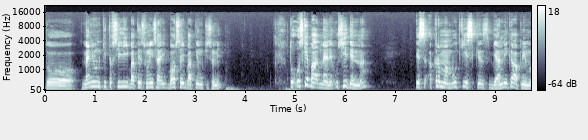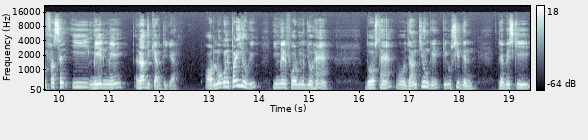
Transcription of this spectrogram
تو میں نے ان کی تفصیلی باتیں سنی ساری، بہت ساری باتیں ان کی سنی۔ تو اس کے بعد میں نے اسی دن نا اس اکرم محمود کی اس بیانی کا اپنی مفصل ای میل میں رد کر دیا۔ اور لوگوں نے پڑھی ہوگی، ای میل فورم میں جو ہیں، دوست ہیں، وہ جانتی ہوں گے کہ اسی دن جب اس کی،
